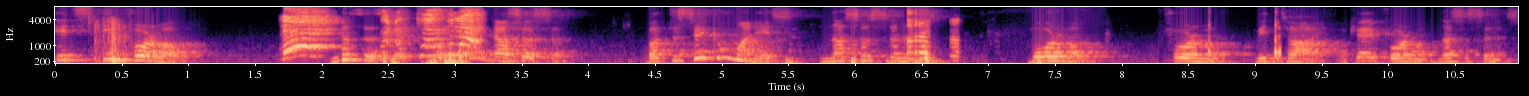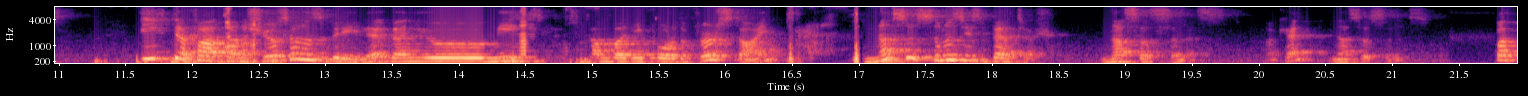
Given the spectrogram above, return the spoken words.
It's informal. Nasılsın? Nasılsın? But the second one is nasılsınız? Formal, formal, with tie, okay? Formal, nasılsınız? İlk defa tanışıyorsanız biriyle, when you meet somebody for the first time, nasılsınız is better. Nasılsınız, okay? Nasılsınız? But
